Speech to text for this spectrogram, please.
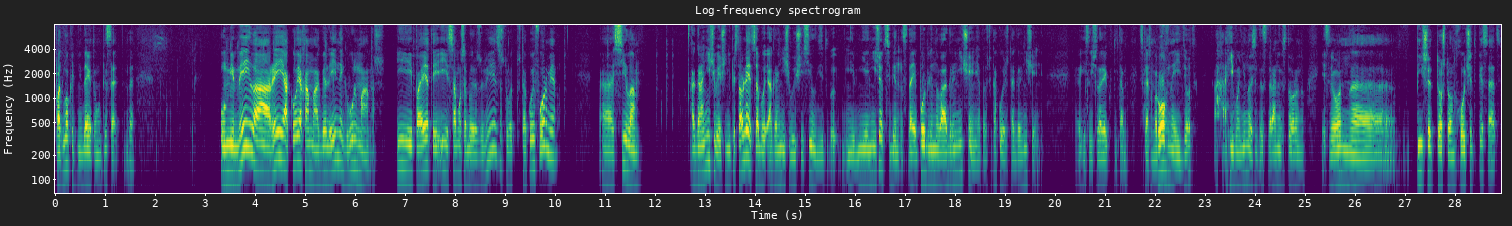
под локоть, не дает ему писать. Да? У мимейла рея коях амагбель гвуль мамаш. И по этой, и само собой разумеется, что вот в такой форме сила ограничивающий не представляет собой ограничивающей силы, не, не несет в себе подлинного ограничения, потому что какое же это ограничение? Если человек, там, скажем, ровно идет, а его не носит из стороны в сторону, если он э, пишет то, что он хочет писать,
